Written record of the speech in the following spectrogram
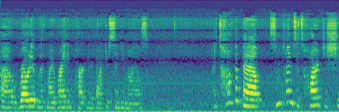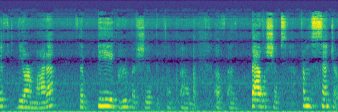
Uh, wrote it with my writing partner, Dr. Cindy Miles. I talk about sometimes it's hard to shift the armada, the big group of ship of, um, of, of battleships from the center.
